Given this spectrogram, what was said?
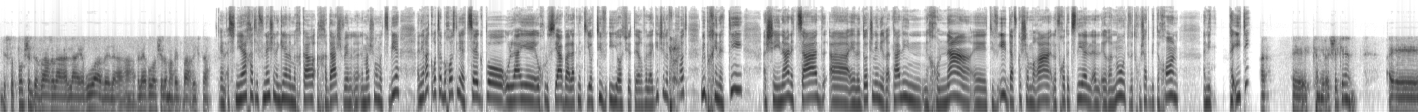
בסופו של דבר לא, לאירוע ול, ולאירוע של המוות בעריסה. כן, אז שנייה אחת לפני שנגיע למחקר החדש ולמה שהוא מצביע, אני רק רוצה בכל זאת לייצג פה אולי אה, אוכלוסייה בעלת נטיות טבעיות יותר, ולהגיד שלפחות מבחינתי, השינה לצד הילדות שלי נראתה לי נכונה, אה, טבעית, דווקא שמרה, לפחות אצלי, על, על ערנות ותחושת ביטחון. אני טעיתי? אה, כנראה שכן. אה,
